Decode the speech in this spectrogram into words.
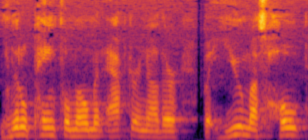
little painful moment after another, but you must hope.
